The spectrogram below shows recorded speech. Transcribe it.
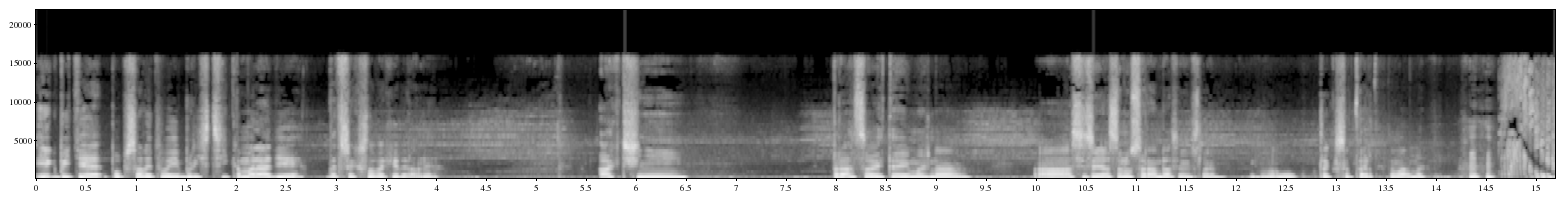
jak by tě popsali tvoji blízcí kamarádi ve třech slovech ideálně? Akční, pracovitý možná a asi se dělá se mnou sranda, si myslím. No, tak super, tak to máme.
